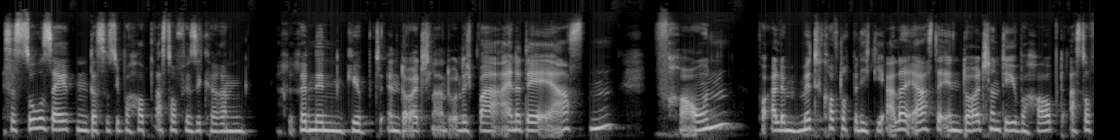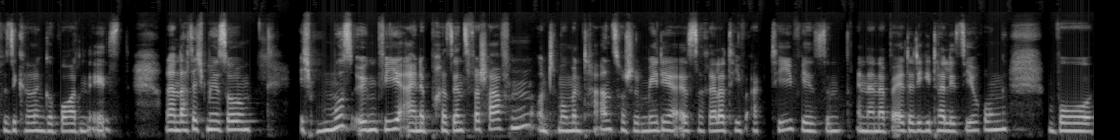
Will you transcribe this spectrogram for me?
es ist so selten, dass es überhaupt Astrophysikerinnen gibt in Deutschland. Und ich war eine der ersten Frauen, vor allem mit Kopftuch bin ich die allererste in Deutschland, die überhaupt Astrophysikerin geworden ist. Und dann dachte ich mir so, ich muss irgendwie eine Präsenz verschaffen und momentan Social Media ist relativ aktiv. Wir sind in einer Welt der Digitalisierung, wo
